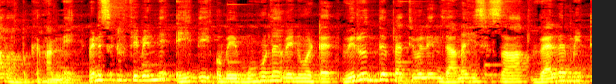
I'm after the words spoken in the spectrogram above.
ආරම්භ කරන්නේ. වෙනසකට තිබෙන්නේ එහිදී ඔබේ මුහුණ වෙනුවට විරුද්ධ පැතිවලින් දන හිස සහ වැලමිට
